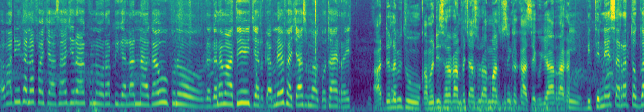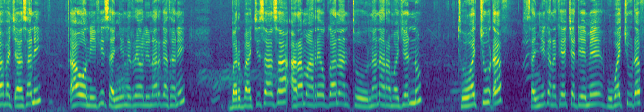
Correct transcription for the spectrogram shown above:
Qamadii- kana facaasaa jira kunoo rabbi galannaa gahu kunoo gaganamaati jalqabnee facaasuma qotaa irra Aadde Alamitu qamadii sararaan facaasuudhaan maaltu isin kakaase guyyaa har'aa kana? bittinneessa irratti hoggaa facaasanii xaa'oonii fi sanyiin irree waliin argatanii barbaachisaa isaa aramaarree hoggaanaan to nan arama jennu to'achuudhaaf sanyii kana keessa deemee hubachuudhaaf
